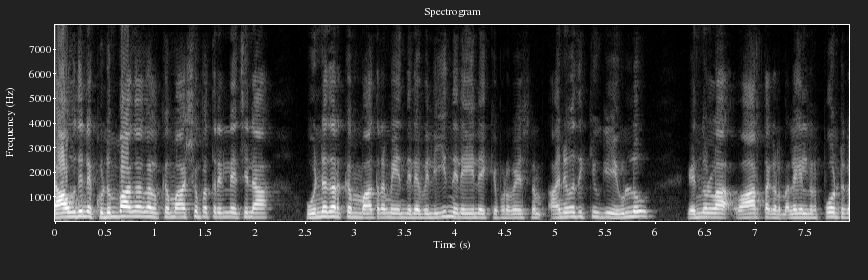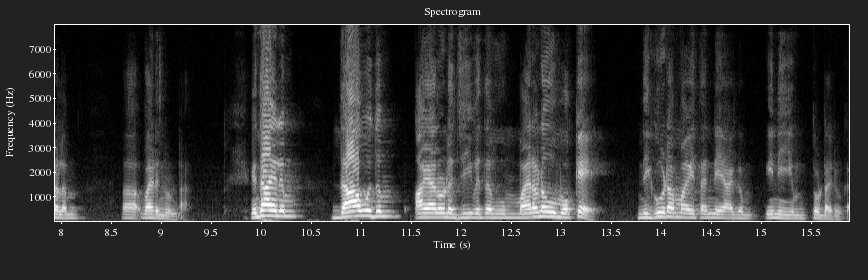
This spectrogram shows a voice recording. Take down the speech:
ദാവൂദിന്റെ കുടുംബാംഗങ്ങൾക്കും ആശുപത്രിയിലെ ചില ഉന്നതർക്കും മാത്രമേ നിലവിൽ ഈ നിലയിലേക്ക് പ്രവേശനം അനുവദിക്കുകയുള്ളൂ എന്നുള്ള വാർത്തകളും അല്ലെങ്കിൽ റിപ്പോർട്ടുകളും വരുന്നുണ്ട്. എന്തായാലും ദാവൂദും അയാളുടെ ജീവിതവും മരണവും ഒക്കെ നിഗൂഢമായി തന്നെയാകും ഇനിയും തുടരുക.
